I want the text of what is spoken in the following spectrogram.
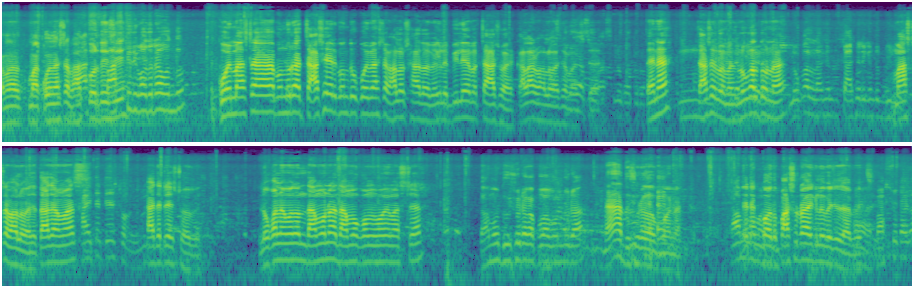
আমরা কই মাছটা ভাগ করে দিয়েছি? কতটা বন্ধু? কই মাছটা বন্ধুরা চাষের কিন্তু কই মাছটা ভালো স্বাদ হবে এগুলো বিলে চাষ হয় কালার ভালো আছে মাছটা। তাই না? চাষের কই মাছ? লোকাল তো না? লোকাল না কিন্তু চাষের কিন্তু মাছটা ভালো আছে তাজা মাছ। খাইতে টেস্ট হবে খাইতে টেস্ট হবে। লোকালের মতন দামও না দামও কম হবে মাছটার। দামও দুশো টাকা পোয়া বন্ধুরা। না দুশো টাকা পাবো না। এটা কত? পাঁচশো টাকা কিলো বেঁচে যাবে। টাকা।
